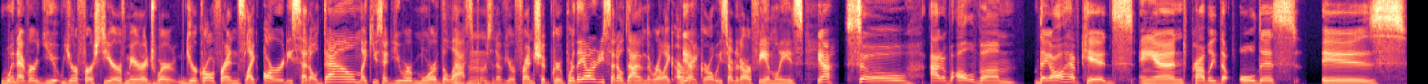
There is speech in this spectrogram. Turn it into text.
whenever you your first year of marriage where your girlfriends like already settled down? Like you said you were more of the last mm-hmm. person of your friendship group. Were they already settled down and they were like, "All right, Yeah. girl, we started our families." Yeah. So out of all of them, they all have kids, and probably the oldest is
